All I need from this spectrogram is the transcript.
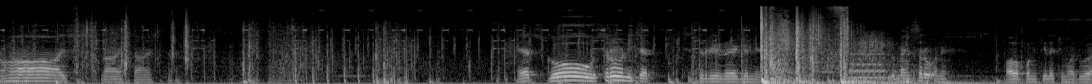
Nice, nice, nice, nice. Let's go. Seru nih chat. Si Three Dragon ini. Lumayan seru nih. Walaupun killnya cuma dua.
